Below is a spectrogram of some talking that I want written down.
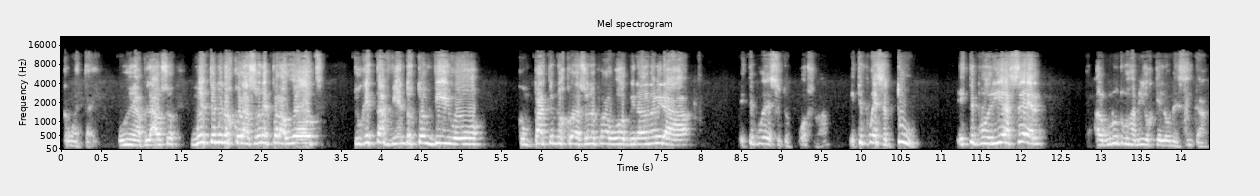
¿Cómo está ahí? Un aplauso. Muéstrame unos corazones para Walt. Tú que estás viendo esto en vivo, comparte unos corazones para Walt. Mira, una mirada. Este puede ser tu esposo, ¿ah? Este puede ser tú. Este podría ser alguno de tus amigos que lo necesitan.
